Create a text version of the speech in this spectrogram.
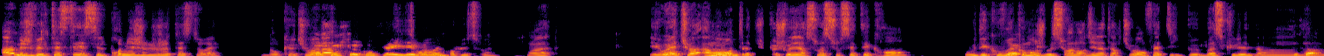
Ah, mais je vais le tester. C'est le premier jeu que je testerai. Donc, euh, tu vois, là, Franchement, je te le conseille, il est vraiment propre. ouais. ouais. Et ouais, tu vois, à un moment, t'as- tu peux choisir soit sur cet écran ou découvrir Ouais. comment jouer sur un ordinateur. Tu vois, en fait, il peut basculer d'un. C'est ça.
